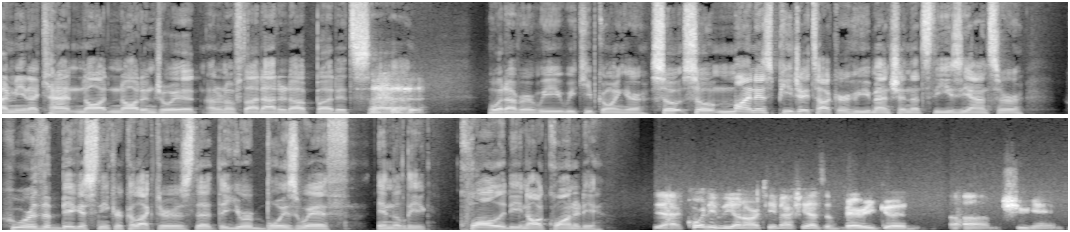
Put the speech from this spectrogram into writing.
I mean, I can't not not enjoy it. I don't know if that added up, but it's uh, whatever. We we keep going here. So so minus PJ Tucker, who you mentioned, that's the easy answer. Who are the biggest sneaker collectors that that you're boys with in the league? Quality, not quantity. Yeah, Courtney Lee on our team actually has a very good um, shoe game.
